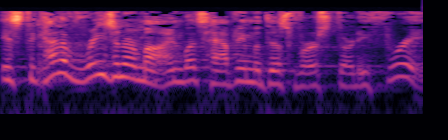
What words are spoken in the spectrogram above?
Is to kind of reason our mind what's happening with this verse 33.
